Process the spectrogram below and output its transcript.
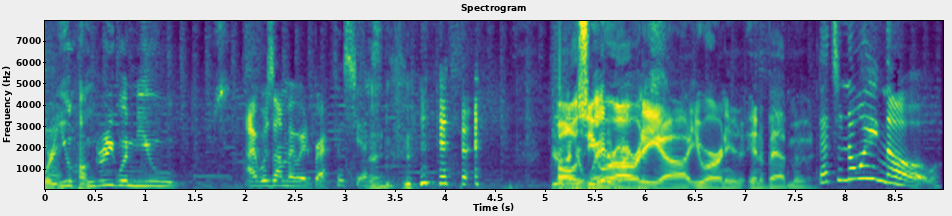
Were you hungry when you? I was on my way to breakfast, yes. You're on oh, so you were already uh, you were already in, in a bad mood. That's annoying, though.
